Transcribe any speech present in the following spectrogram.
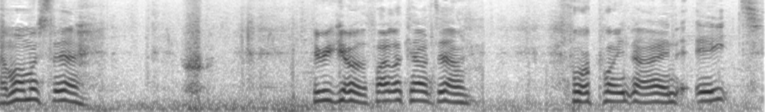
I'm almost there. Here we go, the final countdown. 4.98.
